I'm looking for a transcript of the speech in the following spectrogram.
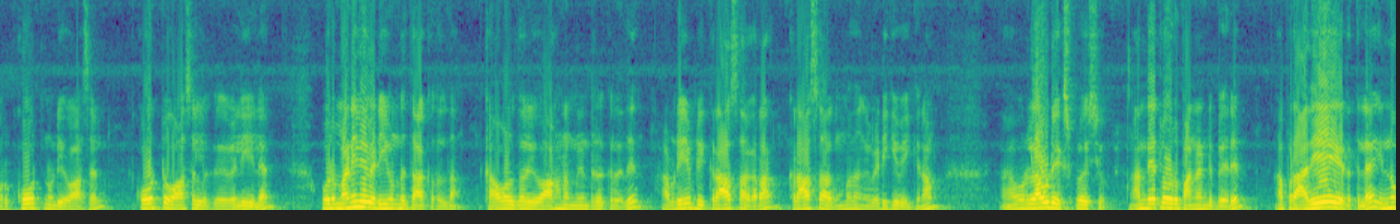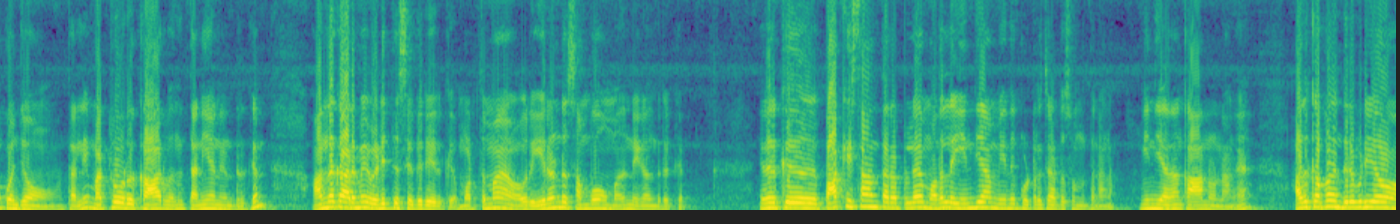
ஒரு கோர்ட்டினுடைய வாசல் கோர்ட்டு வாசலுக்கு வெளியில் ஒரு மனித வெடிகுண்டு தாக்குதல் தான். காவல்துறை வாகனம் நின்றுருக்கிறது. அப்படியே இப்படி கிராஸ் ஆகிறான். கிராஸ் ஆகும்போது அங்கே வெடிக்க வைக்கிறான். ஒரு லவுட் எக்ஸ்ப்ளோசிவ் அந்த இடத்துல ஒரு பன்னெண்டு பேர். அப்புறம் அதே இடத்துல இன்னும் கொஞ்சம் தள்ளி மற்றொரு கார் வந்து தனியாக நின்றுருக்கு. அந்த காருமே வெடித்து சிதறி இருக்குது மொத்தமாக ஒரு இரண்டு சம்பவம் வந்து நிகழ்ந்திருக்கு. இதற்கு பாகிஸ்தான் தரப்பில் முதல்ல இந்தியா மீது குற்றச்சாட்டு சுமத்துனாங்க. இந்தியா தான் காரணம்னாங்க. அதுக்கப்புறம் திருப்படியும்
